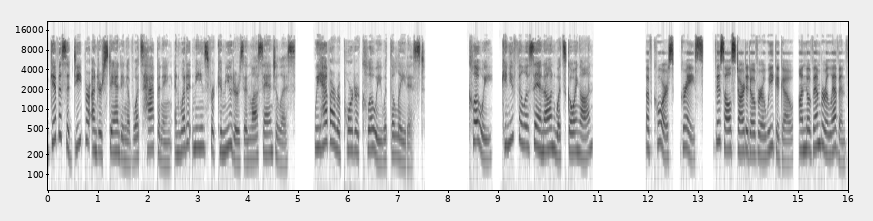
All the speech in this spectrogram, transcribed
give us a deeper understanding of what's happening and what it means for commuters in Los Angeles, we have our reporter Chloe with the latest. Chloe, can you fill us in on what's going on? Of course, Grace. This all started over a week ago, on November 11th,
